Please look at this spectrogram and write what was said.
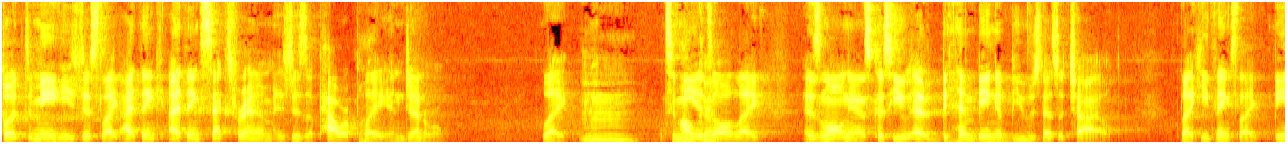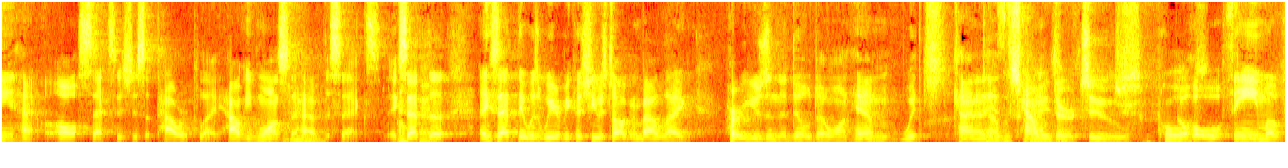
But to me, he's just like I think I think sex for him is just a power play in general. Like mm. to me, it's all like as long as because he as him being abused as a child, like he thinks like being ha- all sex is just a power play. How he wants to have the sex, except Okay. the except it was weird because she was talking about like her using the dildo on him, which kind of is counter crazy. to the whole theme of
